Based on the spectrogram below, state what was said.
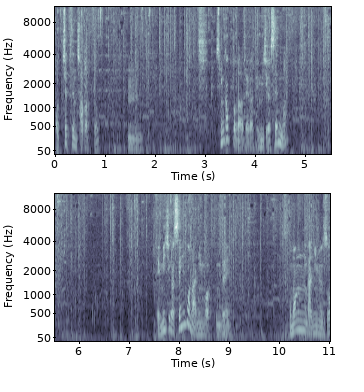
어쨌든 잡았죠? 음. 생각보다 내가 데미지가 셌나? 데미지가 센 건 아닌 것 같은데 도망 다니면서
